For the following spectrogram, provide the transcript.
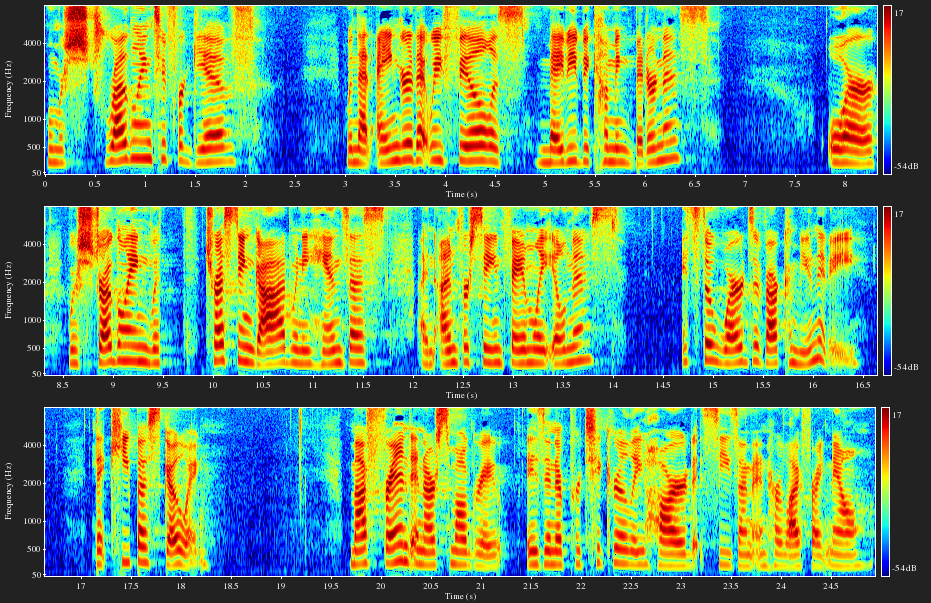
when we're struggling to forgive, when that anger that we feel is maybe becoming bitterness, or we're struggling with trusting God when He hands us an unforeseen family illness, it's the words of our community that keep us going. My friend in our small group is in a particularly hard season in her life right now.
